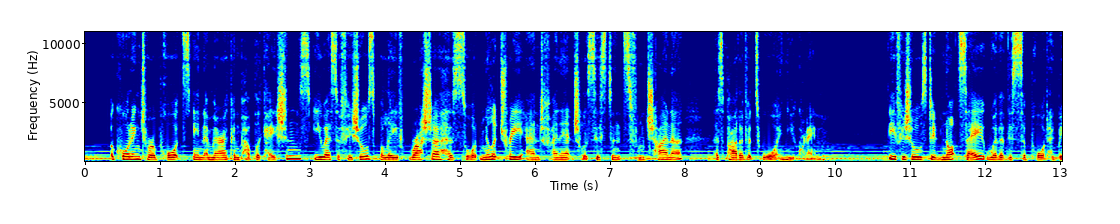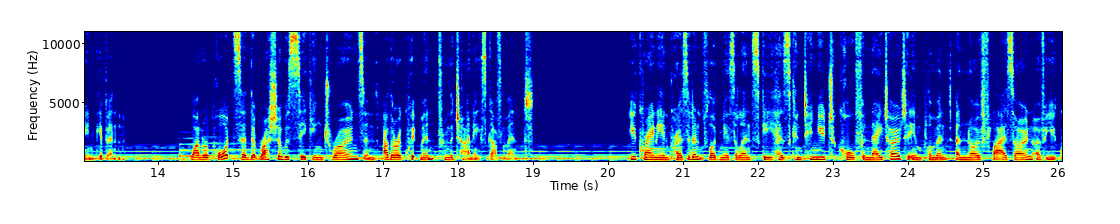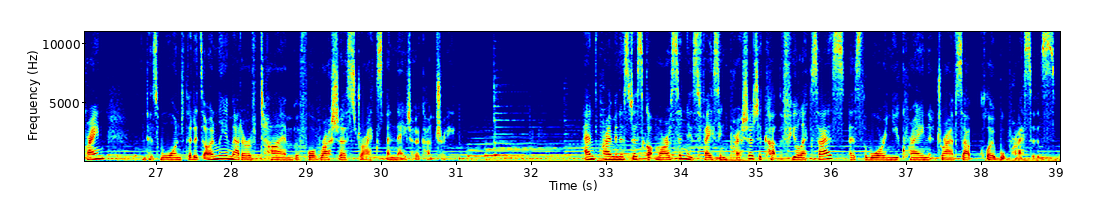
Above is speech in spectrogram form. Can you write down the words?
According to reports in American publications, US officials believe Russia has sought military and financial assistance from China as part of its war in Ukraine. The officials did not say whether this support had been given. One report said that Russia was seeking drones and other equipment from the Chinese government. Ukrainian President Vladimir Zelensky has continued to call for NATO to implement a no fly zone over Ukraine and has warned that it's only a matter of time before Russia strikes a NATO country. And Prime Minister Scott Morrison is facing pressure to cut the fuel excise as the war in Ukraine drives up global prices.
